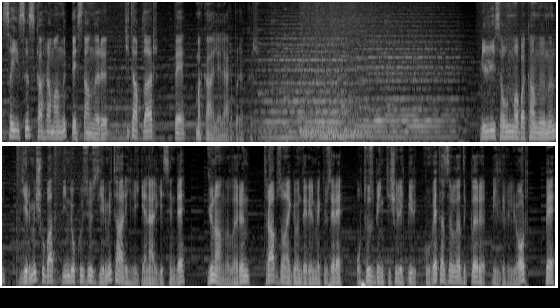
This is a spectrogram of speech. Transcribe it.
sayısız kahramanlık destanları, kitaplar ve makaleler bırakır. Milli Savunma Bakanlığı'nın 20 Şubat 1920 tarihli genelgesinde Yunanlıların Trabzon'a gönderilmek üzere 30 bin kişilik bir kuvvet hazırladıkları bildiriliyor ve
